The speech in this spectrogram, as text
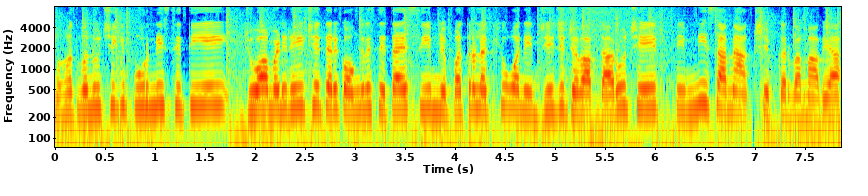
મહત્વનું છે કે પૂરની સ્થિતિ જોવા મળી રહી છે. ત્યારે કોંગ્રેસ નેતાએ સીએમને પત્ર લખ્યો અને જે જે જવાબદારો છે તેમની સામે આક્ષેપ કરવામાં આવ્યા.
